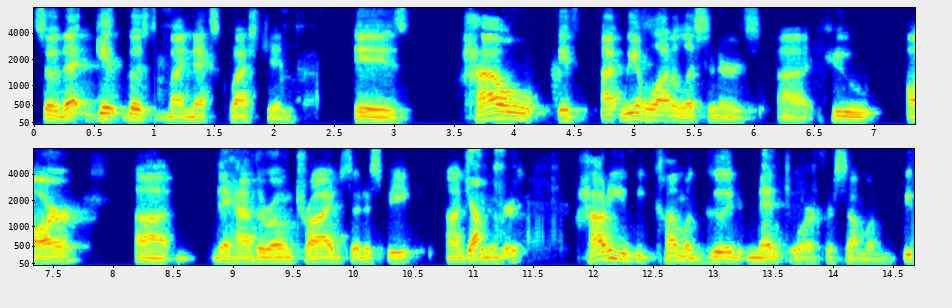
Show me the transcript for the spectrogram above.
so that get, goes to my next question: is how if I, we have a lot of listeners uh, who are uh, they have their own tribe, so to speak, entrepreneurs. Yep how do you become a good mentor for someone? Be,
